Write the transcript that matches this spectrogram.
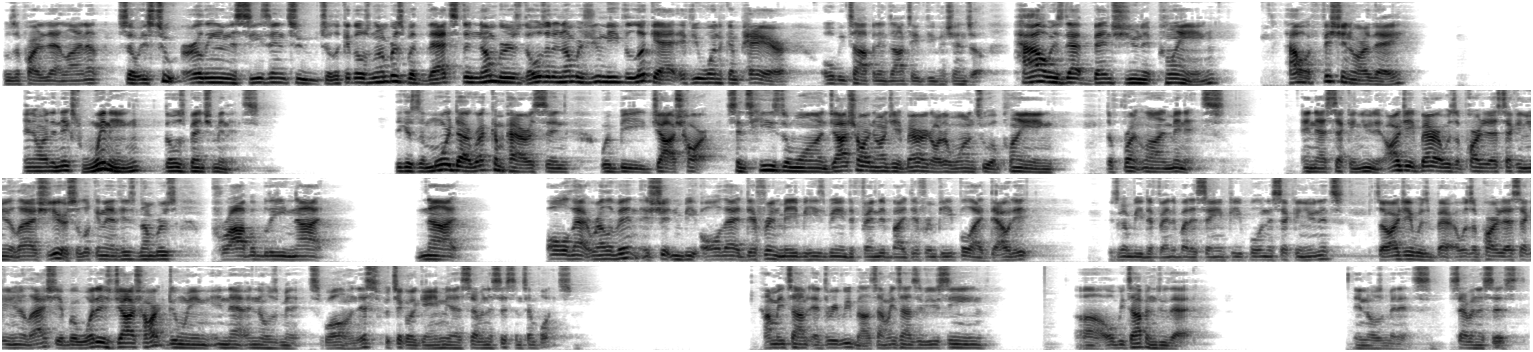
who was a part of that lineup. So it's too early in the season to to look at those numbers, but that's the numbers. Those are the numbers you need to look at if you want to compare Obi Toppin and Donte DiVincenzo. How is that bench unit playing? How efficient are they? And are the Knicks winning those bench minutes? Because the more direct comparison would be Josh Hart, since he's the one, Josh Hart and RJ Barrett are the ones who are playing the frontline minutes in that second unit. RJ Barrett was a part of that second unit last year, so looking at his numbers, probably not not all that relevant. It shouldn't be all that different. Maybe he's being defended by different people. I doubt it. He's going to be defended by the same people in the second units. So RJ was was a part of that second unit last year. But what is Josh Hart doing in that in those minutes? Well, in this particular game, he has seven assists and ten points. How many times and three rebounds? How many times have you seen uh, Obi Toppin do that in those minutes? Seven assists.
